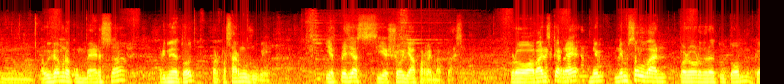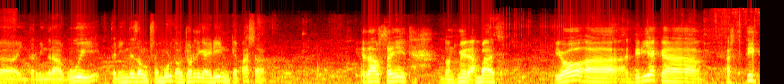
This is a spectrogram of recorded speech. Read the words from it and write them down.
mm, avui fem una conversa, primer de tot, per passar-nos-ho bé. I després ja, si això ja parlem del clàssic. Però abans que res, anem, anem saludant per ordre a tothom que intervindrà avui. Tenim des de Luxemburg el Jordi Gairín. Què passa? Què tal, Saïd? Doncs mira, Com vas? jo eh, et diria que estic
